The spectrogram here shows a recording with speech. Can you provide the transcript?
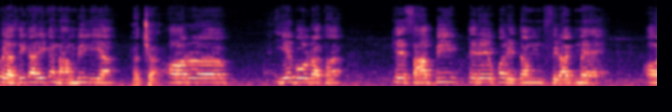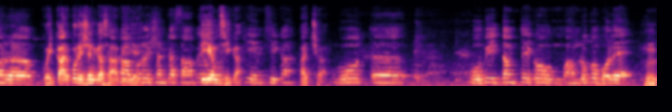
कोई अधिकारी का नाम भी लिया। अच्छा। और ये बोल रहा था कि साहब भी तेरे ऊपर एकदम फिराग में है और कोई कारपोरेशन का साहब है कॉर्पोरेशन का साहब TMC का। टीएमसी का अच्छा वो त, वो भी एकदम ते को हम लोग को बोले हम्म।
